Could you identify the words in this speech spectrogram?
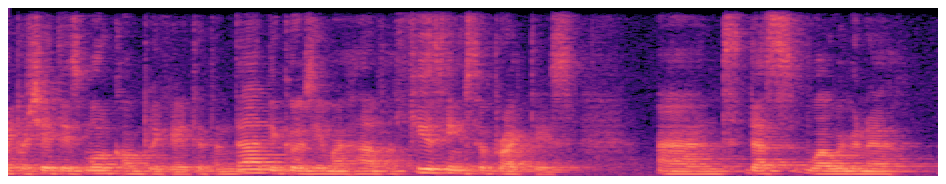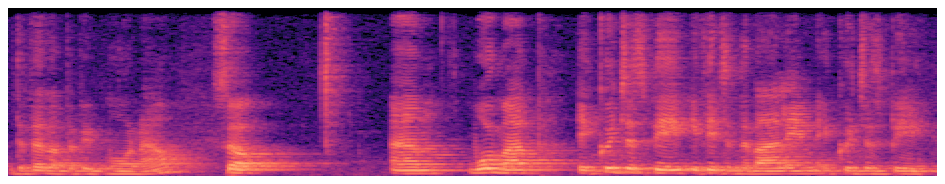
appreciate it's more complicated than that because you might have a few things to practice, and that's what we're gonna develop a bit more now. So um, warm up, it could just be, if it's in the violin, it could just be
